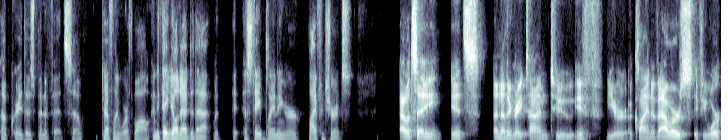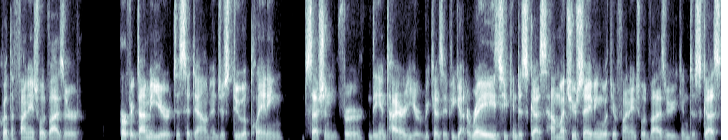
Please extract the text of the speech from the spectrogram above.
upgrade those benefits. So definitely worthwhile. Anything y'all add to that with estate planning or life insurance? I would say it's another great time to, if you're a client of ours, if you work with a financial advisor, perfect time of year to sit down and just do a planning session for the entire year. Because if you got a raise, you can discuss how much you're saving with your financial advisor. You can discuss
